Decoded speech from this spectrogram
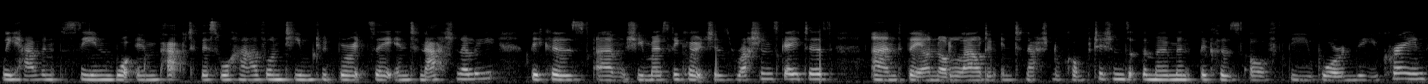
we haven't seen what impact this will have on Team Tutberidze internationally because um, she mostly coaches Russian skaters and they are not allowed in international competitions at the moment because of the war in the Ukraine.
